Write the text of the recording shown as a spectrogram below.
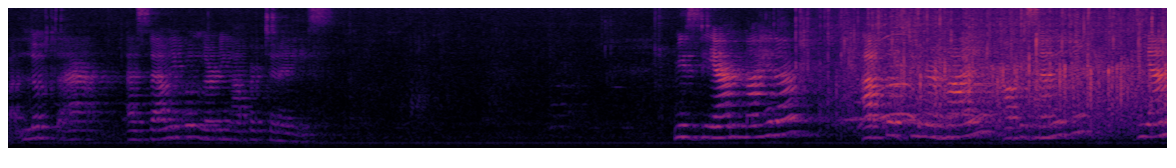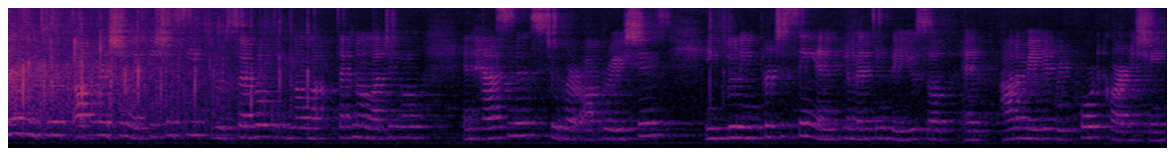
but looked at as valuable learning opportunities. Ms. Diane Nahida, Aptos Junior High Office Manager. Diane has improved operational efficiency through several technolo- technological enhancements to her operations, including purchasing and implementing the use of an automated report card machine,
